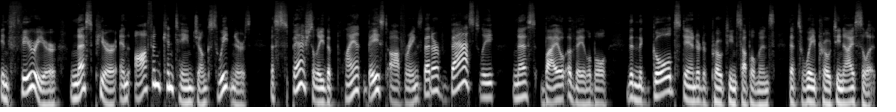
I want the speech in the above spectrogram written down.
inferior, less pure, and often contain junk sweeteners especially the plant based offerings that are vastly less bioavailable than the gold standard of protein supplements that's whey protein isolate.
